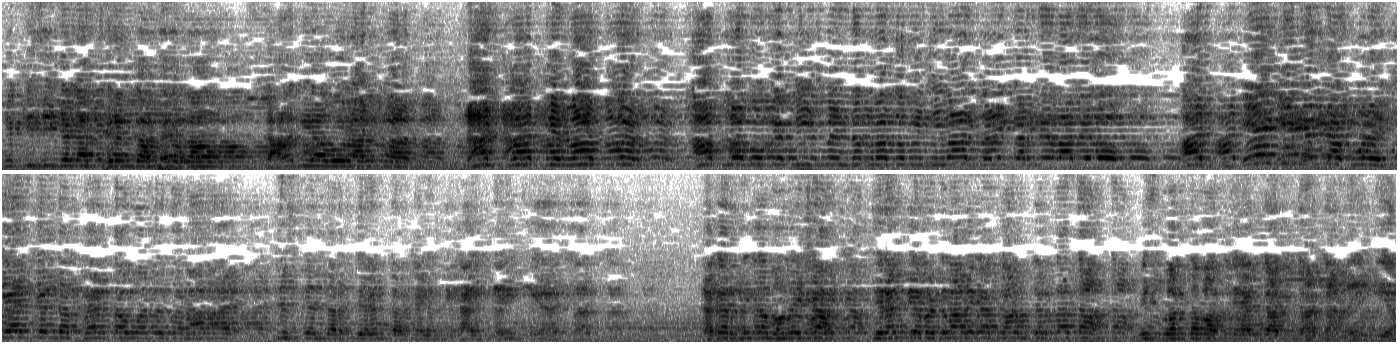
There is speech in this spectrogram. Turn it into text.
कि किसी जगह तिरंगा फैल रहा हो, कहा गया वो राष्ट्रवाद? राष्ट्रवाद के नाम पर आप लोगों के बीच में नफरतों की दीवार खड़ी करने वाले लोग आज एक ही घंटा पूरे शहर के अंदर फैलता हुआ नज़र आ रहा है, जिसके अंदर तिरंगा कहीं दिखाई नहीं दिया है, साथ नगर निगम हमेशा तिरंगे बंटवाने का काम करता था, इस मरतबा तिरंगा भी घाटा नहीं किया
